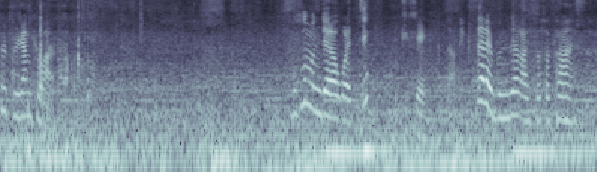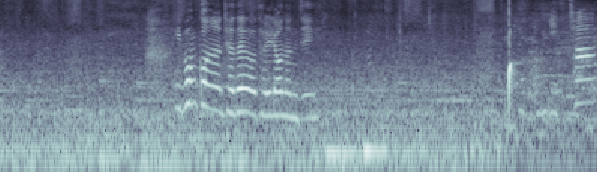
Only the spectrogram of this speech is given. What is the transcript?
어플 불량 교환. 무슨 문제라고 그랬지? 픽셀. 자, 픽셀에 문제가 있어서 교환했어요. 이번 거는 제대로 되려는지. 2차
